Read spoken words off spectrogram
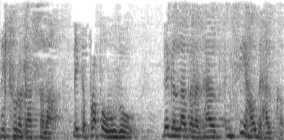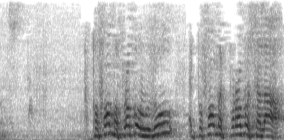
Make two rakat salah, make a proper wudu, Beg Allah Ta'ala's help and see how the help comes. Perform a proper wudu and perform a proper salah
